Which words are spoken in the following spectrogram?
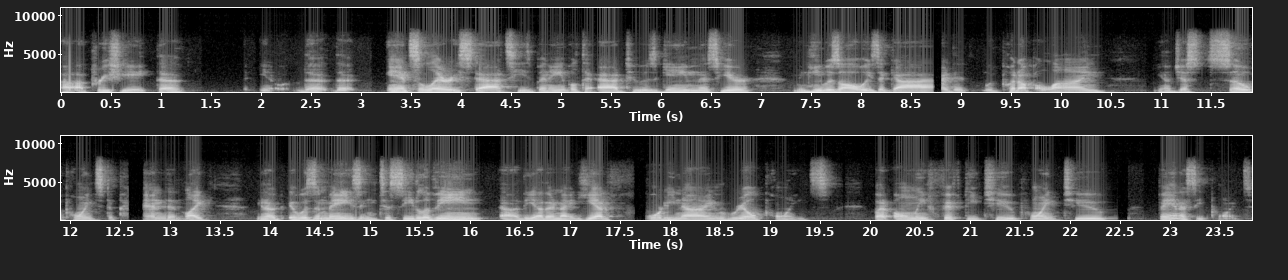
uh, appreciate the you know the the ancillary stats he's been able to add to his game this year. I mean, he was always a guy that would put up a line, you know, just so points dependent. Like, you know, it was amazing to see LaVine uh, the other night. He had 49 real points, but only 52.2 fantasy points.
